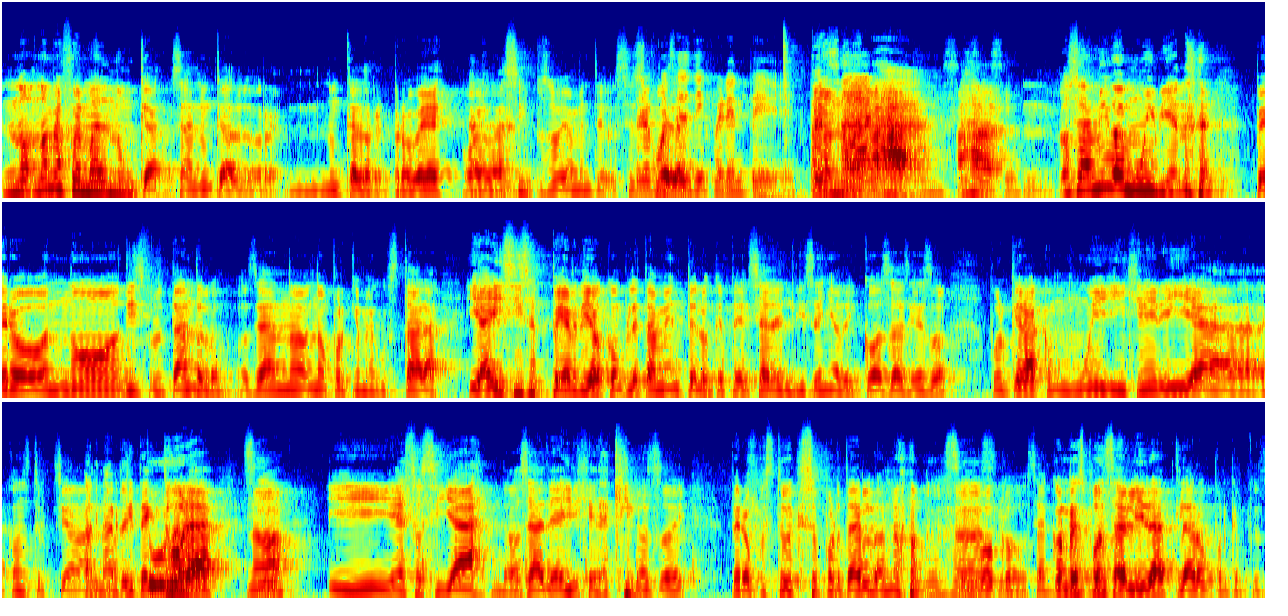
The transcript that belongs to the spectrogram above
No, no me fue mal nunca, o sea, nunca lo, re- nunca lo reprobé o algo Ajá. así, pues obviamente es Pero escuela. pues es diferente Pero pasar no, a- ajá, sí, sí, ajá. sí. O sea, a mí iba muy bien, pero no disfrutándolo. O sea, no, no porque me gustara. Y ahí sí se perdió completamente lo que te decía del diseño de cosas y eso, porque era como muy ingeniería, construcción, Arquitectura. arquitectura, ¿no? Y eso sí ya, o sea, de ahí dije, de aquí no soy. Pero pues tuve que soportarlo, ¿no? Sí, un poco. O sea, con responsabilidad, claro, porque pues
